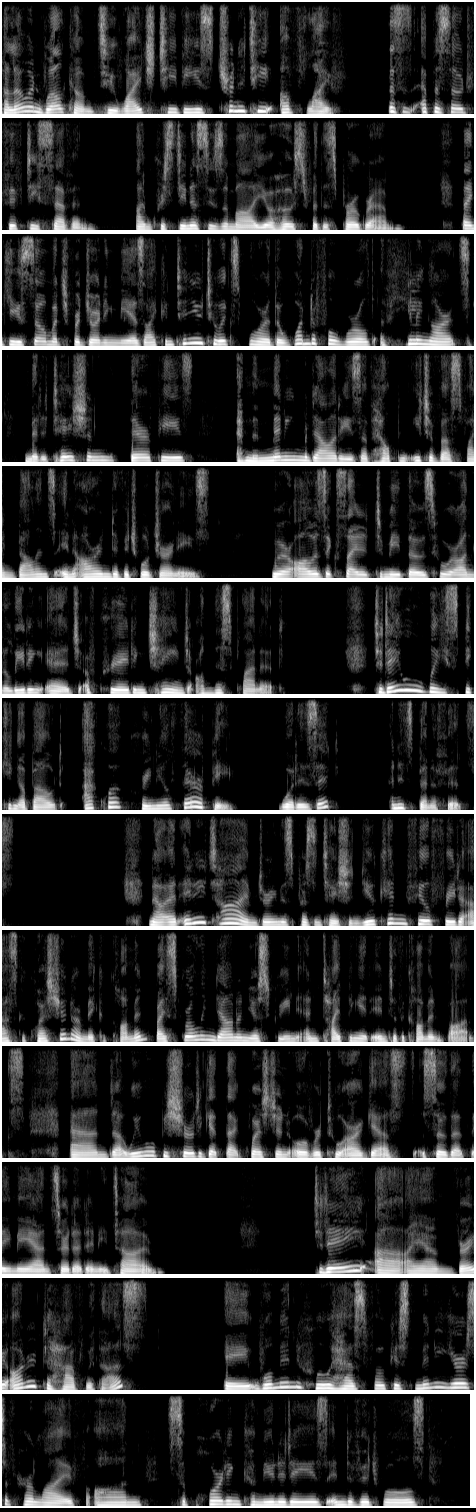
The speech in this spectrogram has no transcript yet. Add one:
Hello and welcome to YHTV's Trinity of Life. This is episode 57. I'm Christina Suzama, your host for this program. Thank you so much for joining me as I continue to explore the wonderful world of healing arts, meditation, therapies, and the many modalities of helping each of us find balance in our individual journeys. We are always excited to meet those who are on the leading edge of creating change on this planet. Today we will be speaking about aquacranial therapy. What is it and its benefits? Now, at any time during this presentation, you can feel free to ask a question or make a comment by scrolling down on your screen and typing it into the comment box. And uh, we will be sure to get that question over to our guests so that they may answer it at any time. Today, uh, I am very honored to have with us a woman who has focused many years of her life on supporting communities, individuals,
